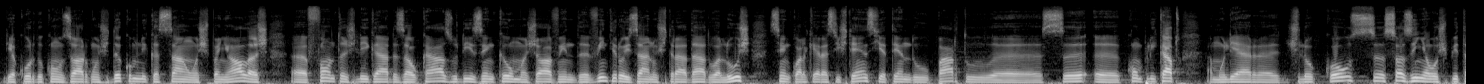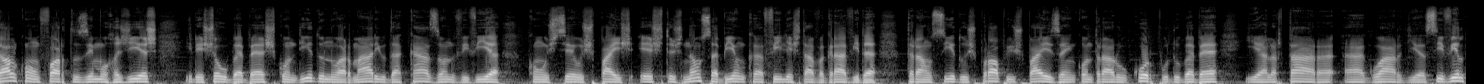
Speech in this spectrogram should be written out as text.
De acordo com os órgãos de comunicação espanholas, eh, fontes ligadas ao caso dizem que uma jovem de 22 anos terá dado à luz sem qualquer assistência, tendo o parto uh, se uh, complicado. A mulher deslocou-se sozinha ao hospital com fortes hemorragias e deixou o bebê escondido no armário da casa onde vivia com os seus pais. Estes não sabiam sabiam que a filha estava grávida. Terão sido os próprios pais a encontrar o corpo do bebê e alertar a Guardia Civil.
